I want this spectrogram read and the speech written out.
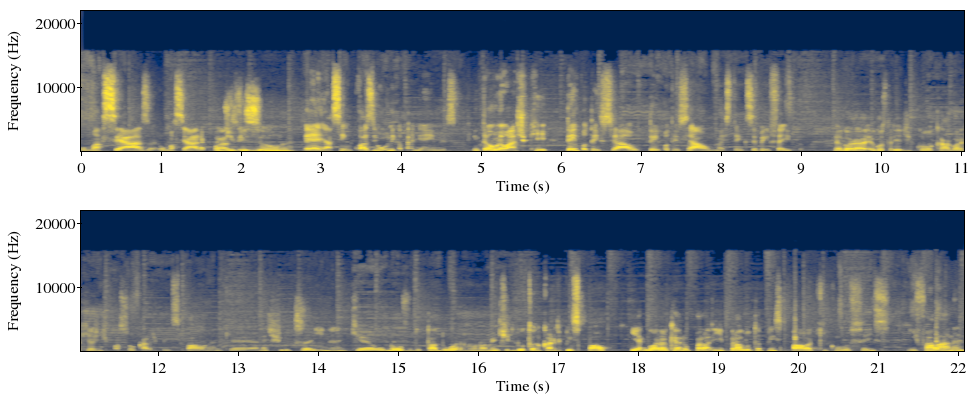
uma seasa, uma seara quase. divisão, né? É, assim, quase única para games. Então eu acho que tem potencial, tem potencial, mas tem que ser bem feito. Agora eu gostaria de colocar, agora que a gente passou o card principal, né? Que é a Netflix aí, né? Que é o novo lutador. Normalmente ele luta no card principal. E agora eu quero ir para a luta principal aqui com vocês e falar, né,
